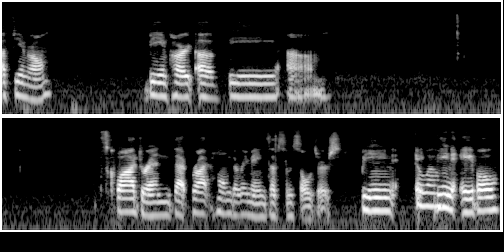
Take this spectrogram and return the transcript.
a funeral, being part of the um, squadron that brought home the remains of some soldiers. Being Oh, wow. being able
